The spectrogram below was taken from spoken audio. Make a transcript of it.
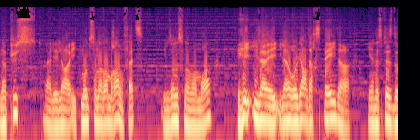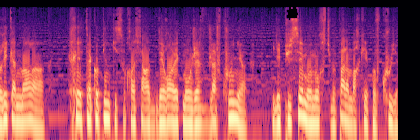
La puce, elle est là. Il te montre son avant-bras en fait. Il nous donne son avant-bras. Et il a, il a un regard vers Spade. a une espèce de ricanement. et ta copine qui se croit faire des ronds avec mon Jeff Jeff Cougne. Il est pucé, mon ours. Tu peux pas l'embarquer, pauvre couille.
